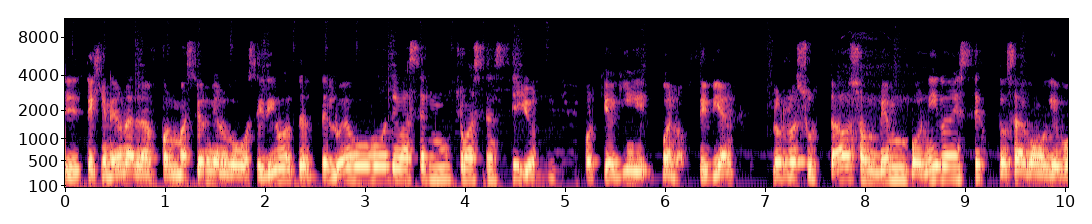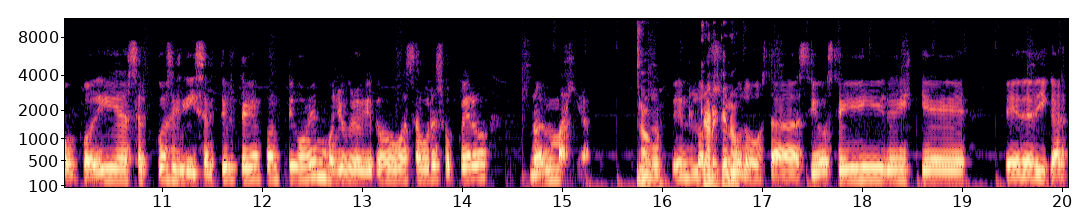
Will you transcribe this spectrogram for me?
eh, te genera una transformación y algo positivo, desde luego te va a ser mucho más sencillo, porque aquí, bueno, si bien los resultados son bien bonitos, insisto, o sea, como que podías hacer cosas y sentirte bien contigo mismo, yo creo que todo pasa por eso, pero no es magia. No, en lo absoluto, o sea, sí o sí tenéis que eh, dedicar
